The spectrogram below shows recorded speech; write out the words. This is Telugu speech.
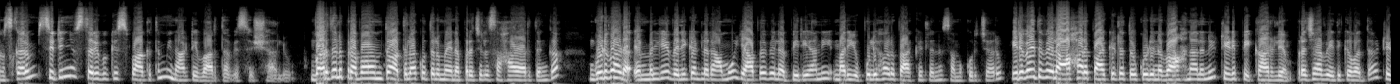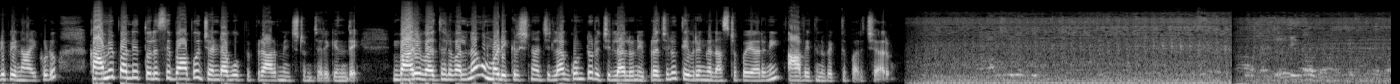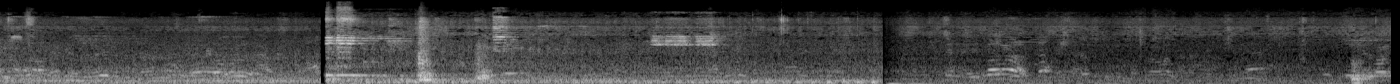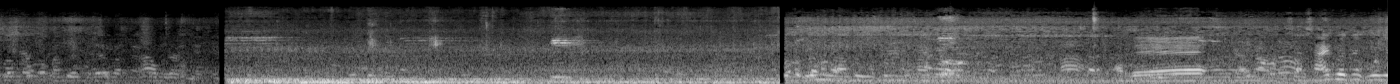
నమస్కారం. సిటీ న్యూస్ తెలుగుకి స్వాగతం. ఈనాటి వార్తా విశేషాలు. వరదల ప్రభావంతో అతలాకుతలమైన ప్రజల సహాయార్థంగా గుడివాడ ఎమ్మెల్యే వెనిగండ్ల రాము యాభై వేల బిర్యానీ మరియు పులిహోర ప్యాకెట్లను సమకూర్చారు. ఇరవై ఐదు వేల ఆహార ప్యాకెట్లతో కూడిన వాహనాలను టీడీపీ కార్యాలయం ప్రజావేదిక వద్ద టీడీపీ నాయకుడు కామిపల్లి తులసిబాబు జెండా ఊపి ప్రారంభించడం జరిగింది. భారీ వరదల వలన ఉమ్మడి కృష్ణా జిల్లా గుంటూరు జిల్లాలోని ప్రజలు తీవ్రంగా నష్టపోయారని ఆవేదన వ్యక్తపరిచారు.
